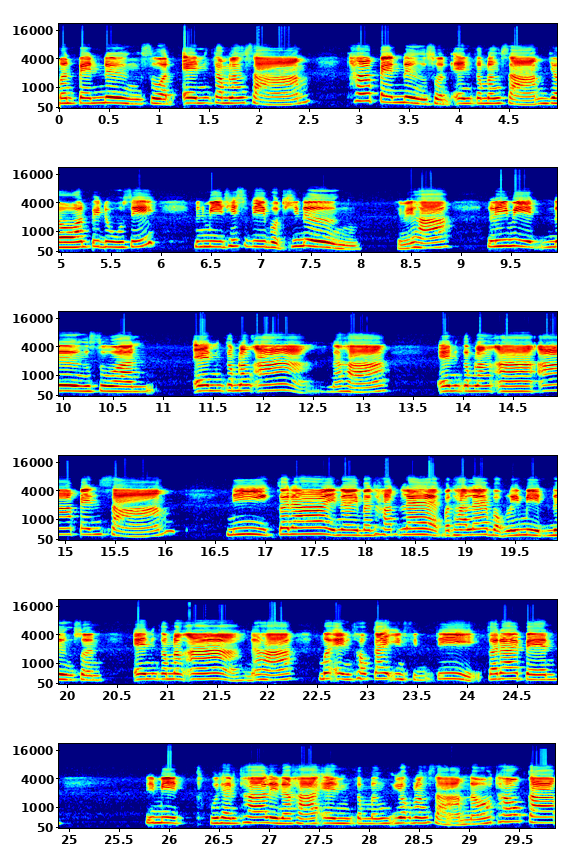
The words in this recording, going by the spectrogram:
มันเป็น 1 ส่วน n กำลัง3 ถ้าเป็น 1 ส่วน n กำลัง 3 ย้อนไปดูซิ มันมีทฤษฎีบทที่ 1 เห็นไหมคะ ลิมิต 1 ส่วน n กำลัง r นะคะ n กำลัง r r เป็น 3 นี่ก็ได้ในบรรทัดแรก บรรทัดแรกบอกลิมิต 1 ส่วน n กำลัง r นะคะ เมื่อ n เข้าใกล้ infinity ก็ได้เป็นลิมิตครูแทนค่าเลยนะคะ n กำลังยกกำลัง3เนาะเท่ากับ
